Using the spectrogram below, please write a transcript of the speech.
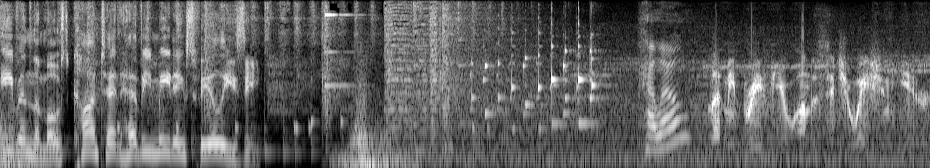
Even the most content-heavy meetings feel easy. Hello? Let me brief you on the situation here.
